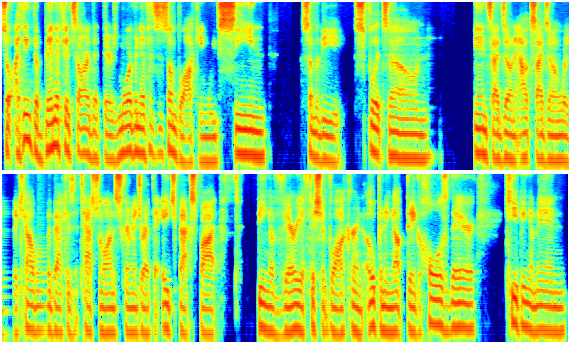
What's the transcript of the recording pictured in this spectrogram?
So I think the benefits are that there's more of an emphasis on blocking. We've seen some of the split zone, inside zone, outside zone, where the cowboy back is attached to the line of scrimmage or at the H back spot, being a very efficient blocker and opening up big holes there, keeping them in,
